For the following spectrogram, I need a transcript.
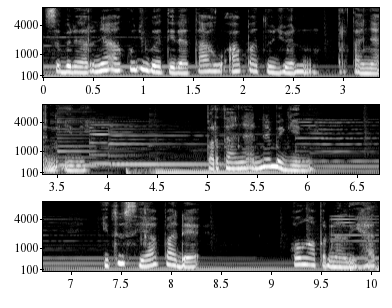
Sebenarnya aku juga tidak tahu apa tujuan pertanyaan ini. Pertanyaannya begini, itu siapa dek? Kok gak pernah lihat?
